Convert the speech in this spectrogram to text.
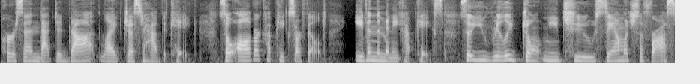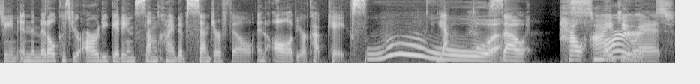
person that did not like just to have the cake. So all of our cupcakes are filled. Even the mini cupcakes. So you really don't need to sandwich the frosting in the middle because you're already getting some kind of center fill in all of your cupcakes. Ooh. Yeah. So how I do Smart. it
